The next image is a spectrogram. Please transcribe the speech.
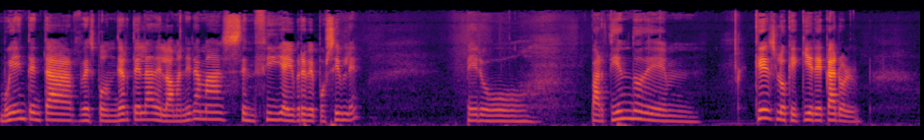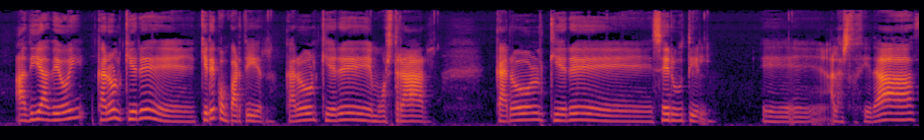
Voy a intentar respondértela de la manera más sencilla y breve posible, pero partiendo de mm, qué es lo que quiere Carol a día de hoy Carol quiere, quiere compartir, Carol quiere mostrar, Carol quiere ser útil eh, a la sociedad,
